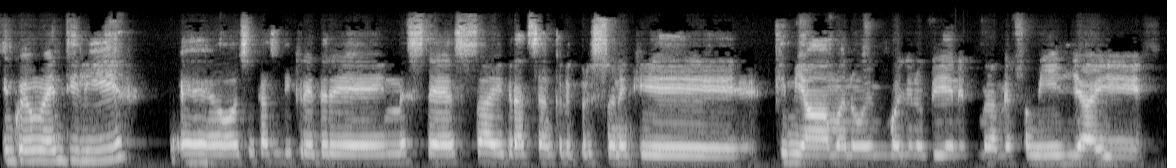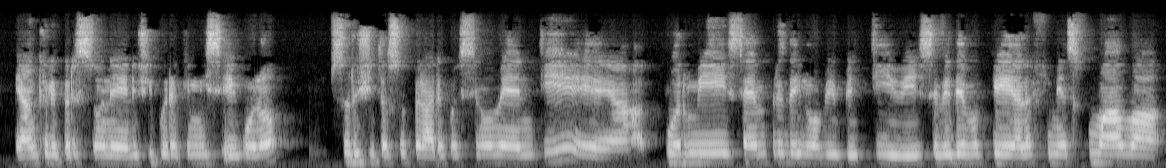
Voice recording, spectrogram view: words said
in quei momenti lì eh, ho cercato di credere in me stessa e grazie anche alle persone che, che mi amano e mi vogliono bene, come la mia famiglia e, e anche le persone, le figure che mi seguono, sono riuscita a superare questi momenti e a pormi sempre dei nuovi obiettivi. Se vedevo che alla fine sfumava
